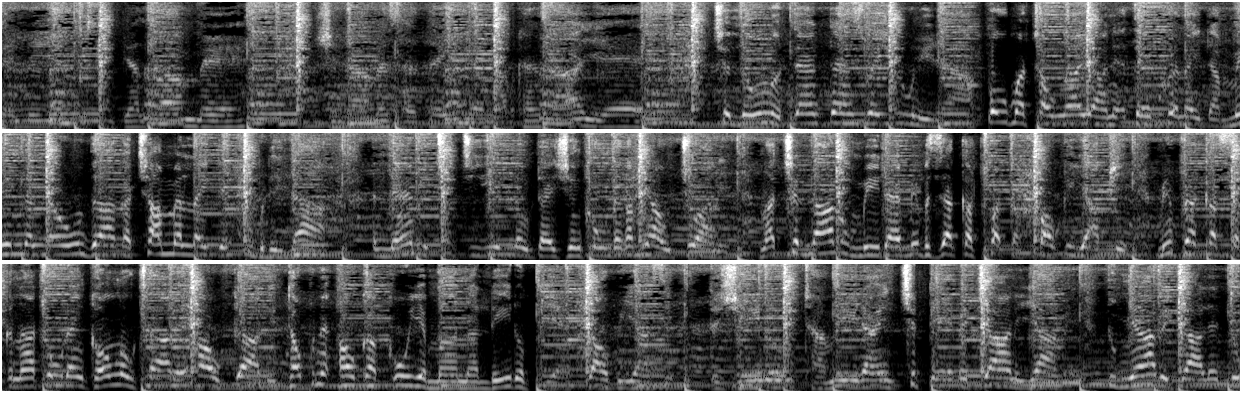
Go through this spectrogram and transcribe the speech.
နေနေရပြန်လာမယ်ရှင်နာမဆက်သိတဲ့မှာခံစားရဲ့ချစ်လုံးလို့တန်တန်ဆွဲယူနေတာပုံမ1500နဲ့အသေးခွက်လိုက်တာမင်းနှလုံးသားကချမှတ်လိုက်တဲ့ဥပဒေလား အလန်းတွေချစ်ကြည်ရဲ့လောက်တိုင်းရှင်ခုံတကမြောက်ကြွနေငါချစ်လားလို့မေးတိုင်းမင်းပါဇက်ကထွက်တာပေါက်ကရဖြစ်မင်းဘက်ကစကနာထုံးတိုင်းခေါင်းငုတ်ထားတဲ့အောက်ကလေတောက်ဖနဲ့အောက်ကကိုယ့်ရဲ့မာနာလေးတော့ပြန်ကြောက်ပြရစီတရေတို့ထားမေးတိုင်းချစ်တယ်ပဲကြားနေရမယ်သူများတွေကလည်းဒု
